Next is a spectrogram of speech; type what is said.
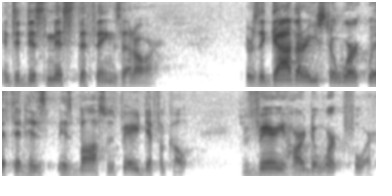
and to dismiss the things that are. There was a guy that I used to work with, and his, his boss was very difficult, very hard to work for.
